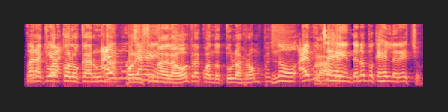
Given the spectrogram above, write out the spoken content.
Para tú vas a colocar una por encima de la otra cuando tú la rompes. No, hay mucha gente, no, porque es el derecho.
